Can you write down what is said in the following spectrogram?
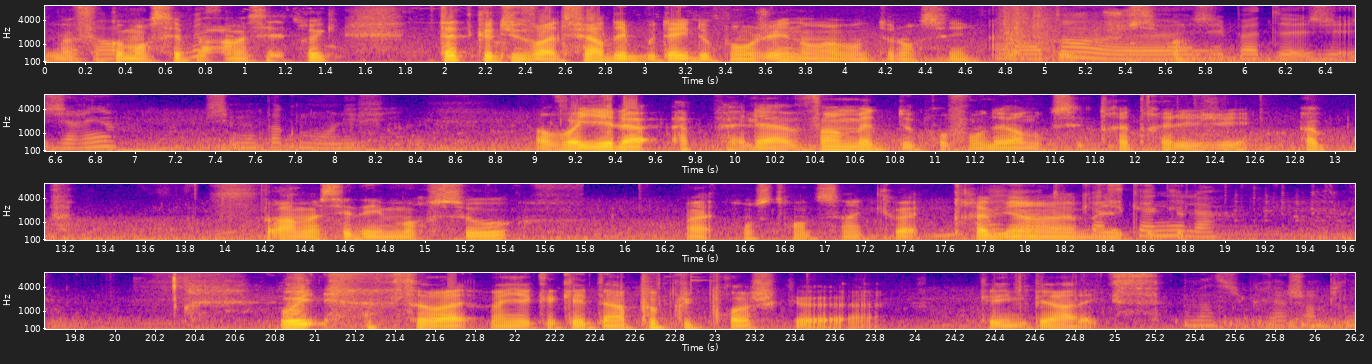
il faut Attends, on commencer par ramasser des trucs. Peut-être que tu devrais te faire des bouteilles de plongée, non, avant de te lancer. Alors attends, je sais euh, pas. j'ai pas de... J'ai rien. Je sais même pas comment on les fait. Alors vous voyez là, hop, elle est à 20 mètres de profondeur, donc c'est très très léger. Hop, on peut ramasser des morceaux. Ouais, 11,35, ouais, très bien. euh, scanner là. Oui, c'est vrai. Mayakaka était un peu plus proche que, un champignon.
